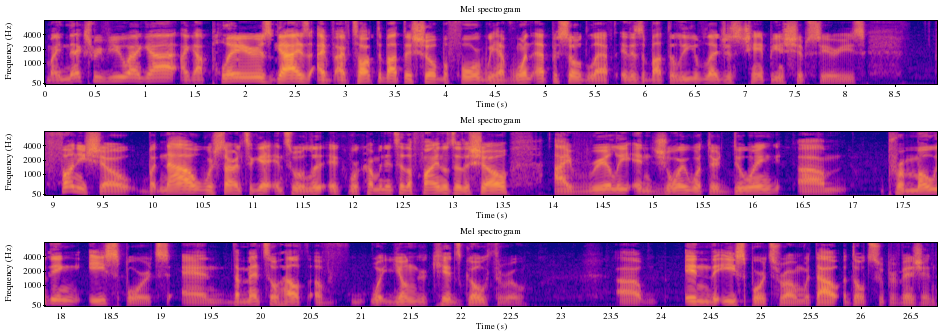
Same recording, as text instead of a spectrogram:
my next review I got, I got players, guys. I've I've talked about this show before. We have one episode left. It is about the League of Legends Championship Series. Funny show, but now we're starting to get into a. Li- we're coming into the finals of the show. I really enjoy what they're doing. Um, promoting esports and the mental health of what younger kids go through uh, in the esports realm without adult supervision.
